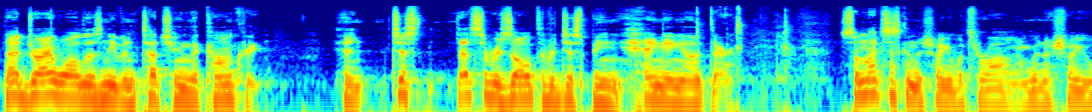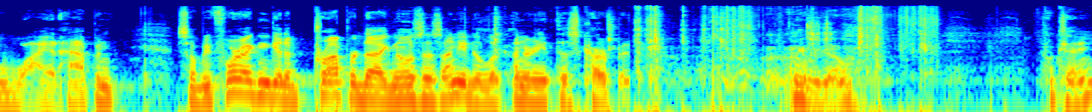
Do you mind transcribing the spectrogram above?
That drywall isn't even touching the concrete. And just that's the result of it just being hanging out there. So I'm not just going to show you what's wrong, I'm going to show you why it happened. So before I can get a proper diagnosis, I need to look underneath this carpet. Here we go. Okay.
